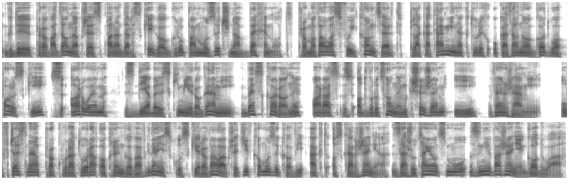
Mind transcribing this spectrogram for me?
gdy prowadzona przez pana Darskiego grupa muzyczna Behemoth promowała swój koncert plakatami, na których ukazano godło Polski z orłem z diabelskimi rogami bez korony oraz z odwróconym krzyżem i wężami. Ówczesna prokuratura okręgowa w Gdańsku skierowała przeciwko muzykowi akt oskarżenia, zarzucając mu znieważenie godła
